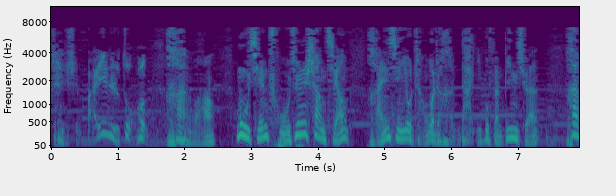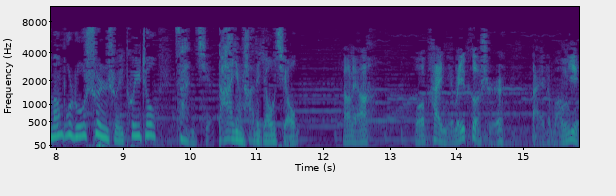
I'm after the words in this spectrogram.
真是白日做梦！汉王目前楚军尚强，韩信又掌握着很大一部分兵权，汉王不如顺水推舟，暂且答应他的要求。张良，我派你为特使，带着王印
